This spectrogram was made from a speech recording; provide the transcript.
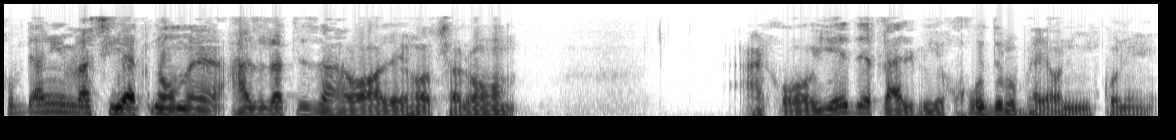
خب در این وصیت نامه حضرت زهرا علیه السلام عقاید قلبی خود رو بیان می‌کنه.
